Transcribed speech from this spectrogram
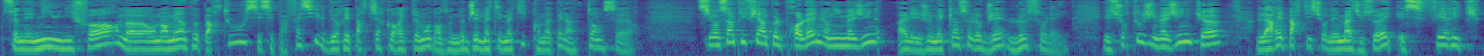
ce n'est ni uniforme, on en met un peu partout, c'est pas facile de répartir correctement dans un objet mathématique qu'on appelle un tenseur. Si on simplifie un peu le problème et on imagine, allez, je mets qu'un seul objet, le Soleil. Et surtout, j'imagine que la répartition des masses du Soleil est sphérique.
